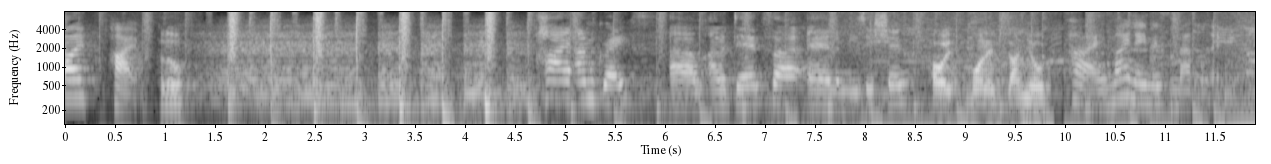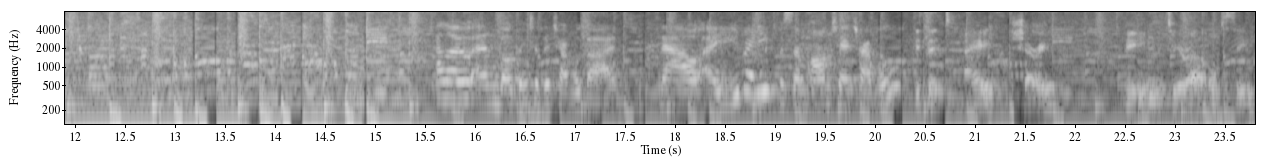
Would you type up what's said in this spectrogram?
Hi. Hi. Hello. Hi, I'm Grace. Um, I'm a dancer and a musician. Hi, my name's Daniel. Hi, my name is Madeline. Hello and welcome to the Travel Guide. Now, are you ready for some armchair travel? Is it A. Sherry, B. Madeira, or C.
